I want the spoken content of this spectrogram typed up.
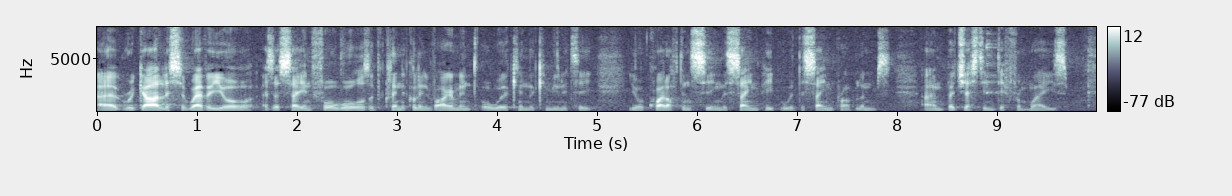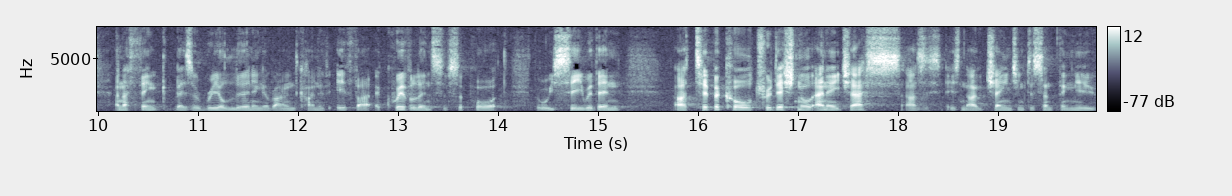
Uh, regardless of whether you're, as I say, in four walls of a clinical environment or working in the community, you're quite often seeing the same people with the same problems, um, but just in different ways. And I think there's a real learning around kind of if that equivalence of support that we see within our typical traditional NHS, as is now changing to something new,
